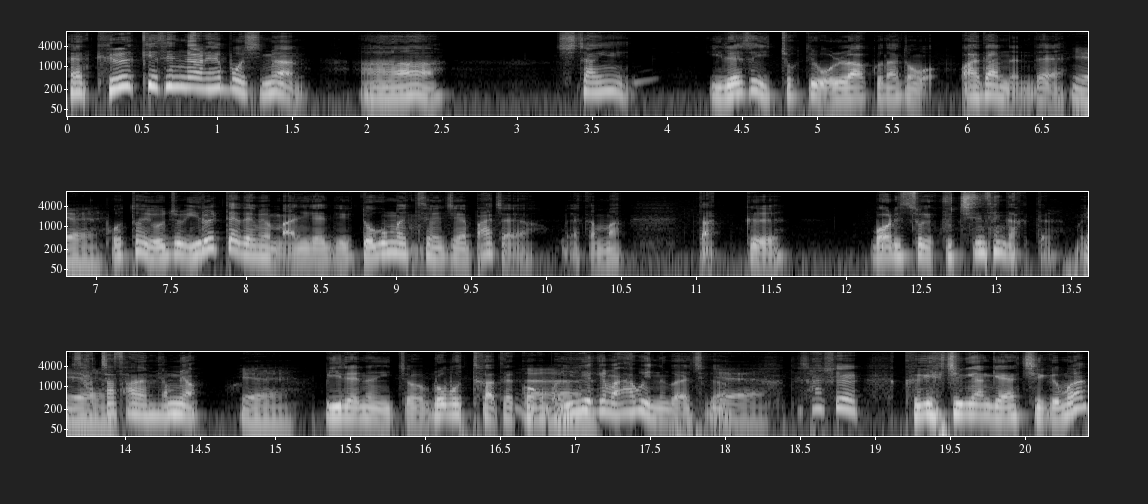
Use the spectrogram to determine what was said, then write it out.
그냥 그렇게 생각을 해보시면 아 시장이 이래서 이쪽들이 올라왔구나 좀 와닿는데 예. 보통 요즘 이럴 때 되면 만약에 녹음멘트에 빠져요. 약간 막 딱 그 머릿속에 굳힌 생각들. 뭐 예. 4차 산업혁명. 예. 미래는 이쪽 로봇가 될 거고 예. 이 얘기만 하고 있는 거예요 지금. 예. 근데 사실 그게 중요한 게 아니라 지금은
